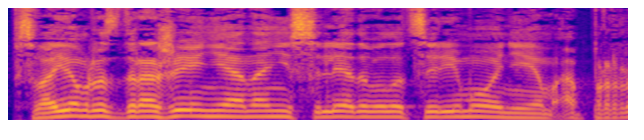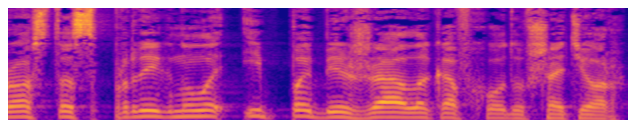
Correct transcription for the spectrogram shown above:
В своем раздражении она не следовала церемониям, а просто спрыгнула и побежала ко входу в шатер.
